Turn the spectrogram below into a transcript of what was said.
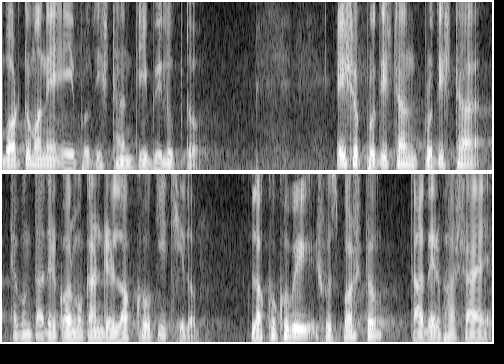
বর্তমানে এই প্রতিষ্ঠানটি বিলুপ্ত। এইসব প্রতিষ্ঠান প্রতিষ্ঠা এবং তাদের কর্মকাণ্ডের লক্ষ্য কী ছিল? লক্ষ্য খুবই সুস্পষ্ট। তাদের ভাষায়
